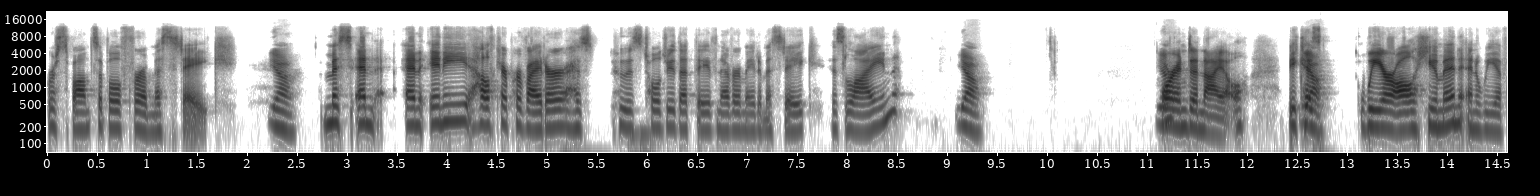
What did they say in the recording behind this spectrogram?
responsible for a mistake yeah. miss and and any healthcare provider has who has told you that they've never made a mistake is lying Yeah. or in denial because Yeah. we are all human and we have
